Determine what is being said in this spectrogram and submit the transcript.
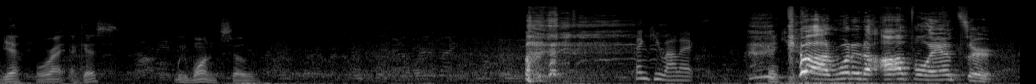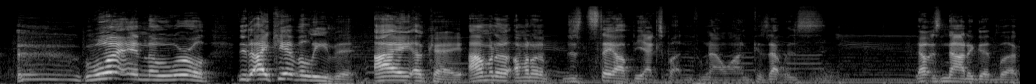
Yeah, all right, I guess. We won, so Thank you, Alex. Thank you. God, what an awful answer. What in the world? Dude, I can't believe it. I okay, I'm gonna I'm gonna just stay off the X button from now on because that was that was not a good look.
